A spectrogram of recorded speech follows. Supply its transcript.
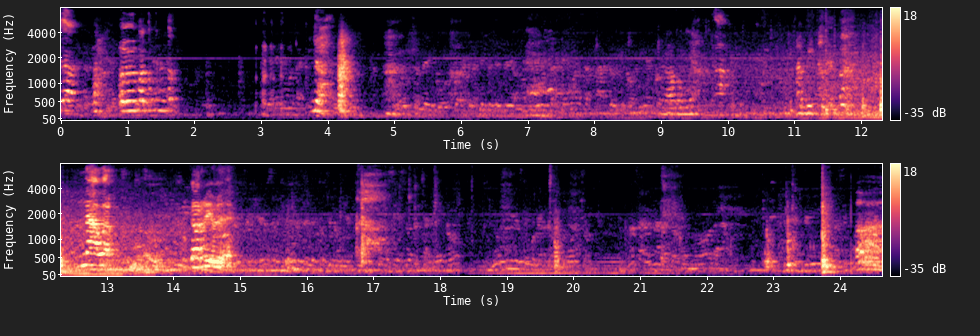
Ya. Ya. No, comida. Agüita. No, bueno. Qué horrible. Ah.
